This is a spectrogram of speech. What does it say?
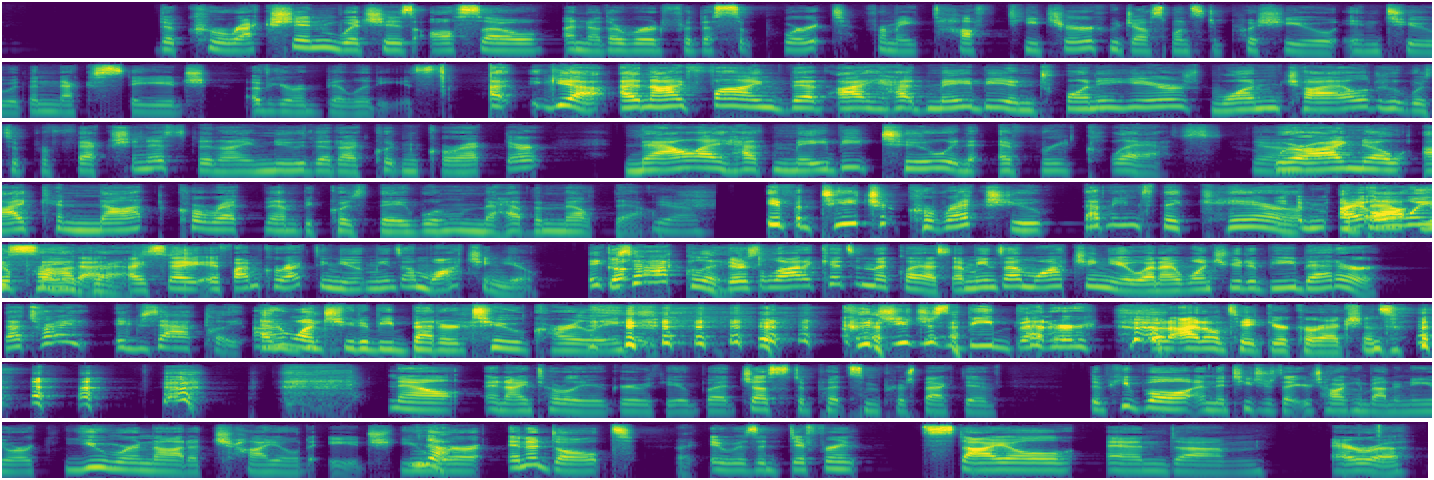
the correction, which is also another word for the support from a tough teacher who just wants to push you into the next stage of your abilities. Uh, yeah. And I find that I had maybe in 20 years one child who was a perfectionist and I knew that I couldn't correct her. Now I have maybe two in every class Yeah. where I know I cannot correct them because they will have a meltdown. Yeah. If a teacher corrects you, that means they care Um, about always your say progress. that. I say if I'm correcting you, it means I'm watching you. Go- exactly. There's a lot of kids in the class. That means I'm watching you and I want you to be better. That's right. Exactly. I want you to be better too, Carly. Could you just be better? but I don't take your corrections. Now, and I totally agree with you, but just to put some perspective, the people and the teachers that you're talking about in New York, you were not a child age. You No. were an adult. Right. It was a different style and um Era.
